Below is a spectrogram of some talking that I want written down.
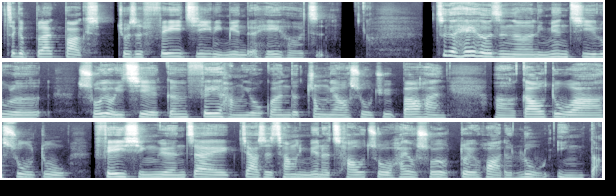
这个 Black Box 就是飞机里面的黑盒子。这个黑盒子呢，里面记录了所有一切跟飞行有关的重要数据，包含。呃，高度啊，速度，飞行员在驾驶舱里面的操作，还有所有对话的录音档。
